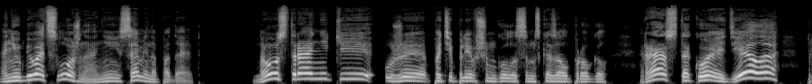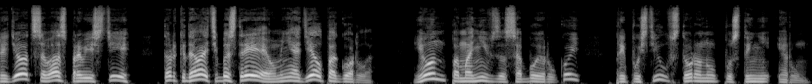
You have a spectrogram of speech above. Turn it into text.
Не убивать сложно, они сами нападают. «Ну, странники», — уже потеплевшим голосом сказал Прогол, — «раз такое дело, придется вас провести. Только давайте быстрее, у меня дел по горло». И он, поманив за собой рукой, припустил в сторону пустыни Ирум.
